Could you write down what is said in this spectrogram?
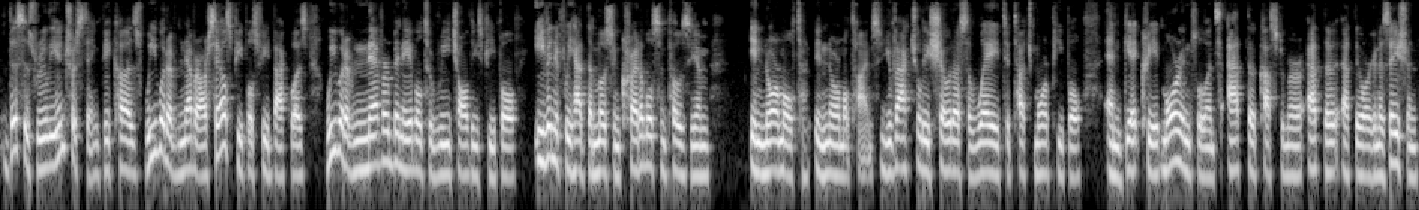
this is really interesting because we would have never, our salespeople's feedback was we would have never been able to reach all these people, even if we had the most incredible symposium in normal t- in normal times. You've actually showed us a way to touch more people and get create more influence at the customer at the at the organization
